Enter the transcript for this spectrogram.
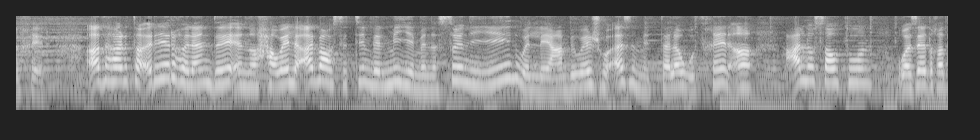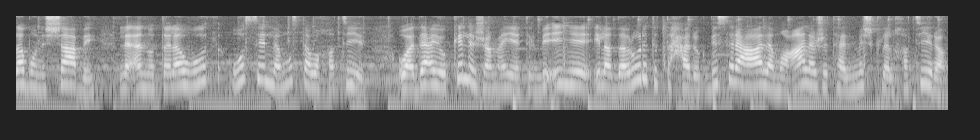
الخير. أظهر تقرير هولندي أنه حوالي 64% من الصينيين واللي عم بيواجهوا أزمة تلوث خانقة علوا صوتهم وزاد غضبهم الشعبي لأنه التلوث وصل لمستوى خطير ودعيوا كل الجمعيات البيئية إلى ضرورة التحرك بسرعة لمعالجة هالمشكلة الخطيرة.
